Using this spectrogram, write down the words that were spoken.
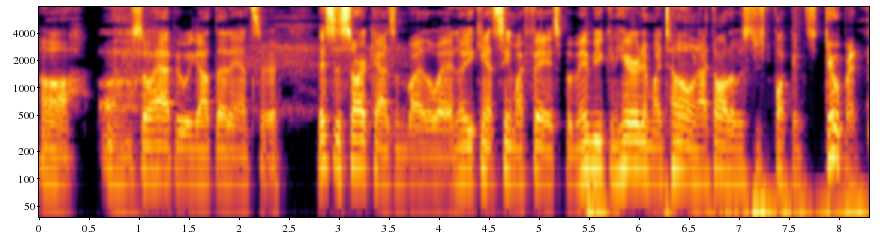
Oh, I'm Oh, so happy we got that answer. This is sarcasm, by the way. I know you can't see my face, but maybe you can hear it in my tone. I thought it was just fucking stupid.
